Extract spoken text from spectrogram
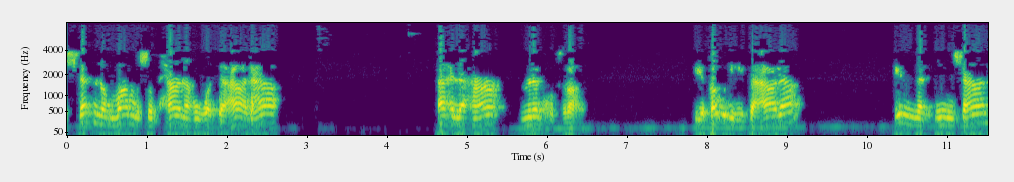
استثنى الله سبحانه وتعالى أهلها من الخسران. في قوله تعالى إن الإنسان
